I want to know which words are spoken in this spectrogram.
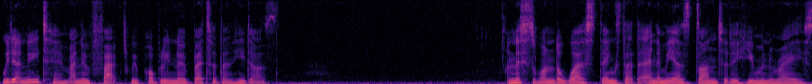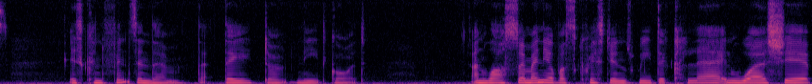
we don't need Him, and in fact, we probably know better than He does. And this is one of the worst things that the enemy has done to the human race is convincing them that they don't need God. And while so many of us Christians we declare in worship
